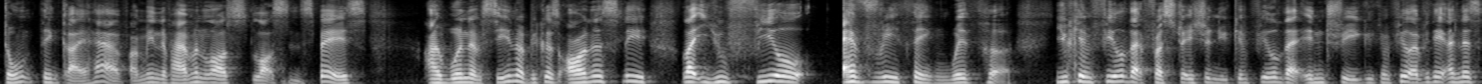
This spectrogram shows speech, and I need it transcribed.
don't think I have. I mean, if I haven't lost Lost in Space, I wouldn't have seen her because honestly, like, you feel everything with her. You can feel that frustration, you can feel that intrigue, you can feel everything. And it's,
